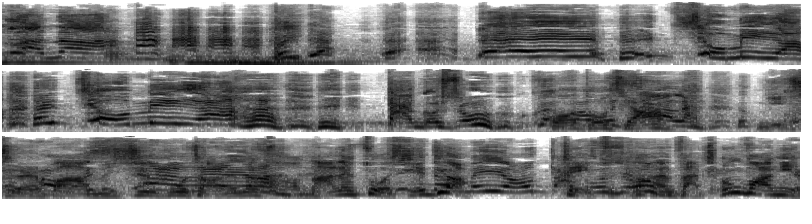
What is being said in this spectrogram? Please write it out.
暖呐！哎，救命啊！救命啊！大狗熊，快光头强，你居然把俺们辛苦找来的草拿来做鞋垫，这次看俺咋惩罚你！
